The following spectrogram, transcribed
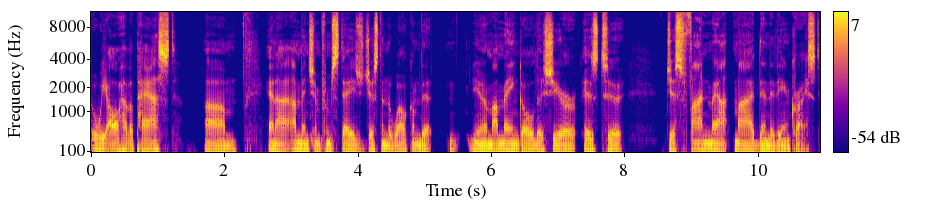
we all have a past, um, and I, I mentioned from stage just in the welcome that you know my main goal this year is to just find my my identity in Christ.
